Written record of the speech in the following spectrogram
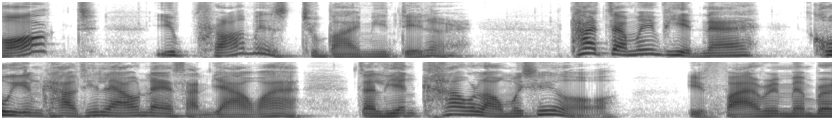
talked you promised to buy me dinner ถ้าจำไม่ผิดนะ คุยกันคราวที่แล้วในสัญญาว่าจะเลี้ยงข้าวเราไม่ใช่หรอ if I remember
